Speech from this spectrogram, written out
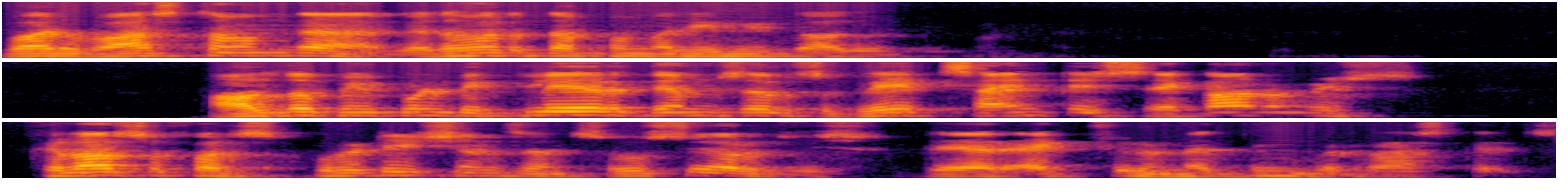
వారు వాస్తవంగా విధవలు తప్ప మరేమీ కాదు all the people declare themselves great scientist economist philosophers politicians and sociologist they are actual nothing but rascals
